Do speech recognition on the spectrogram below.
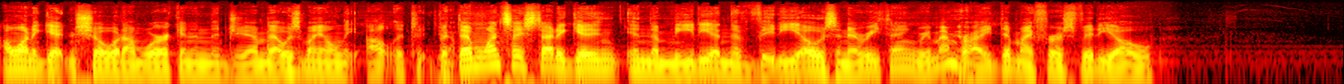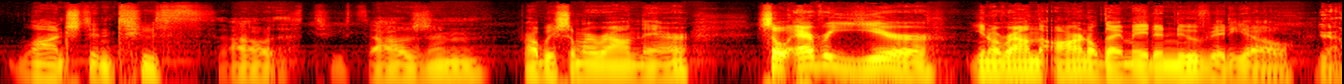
I want to get and show what I'm working in the gym. That was my only outlet. To, but then once I started getting in the media and the videos and everything, remember I did my first video launched in 2000, 2000 probably somewhere around there. So every year, you know, around the Arnold, I made a new video. Yeah.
